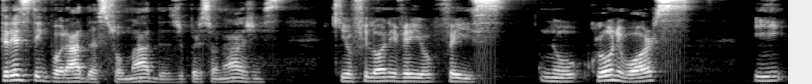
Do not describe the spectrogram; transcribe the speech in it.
13 temporadas somadas de personagens que o Filoni veio fez no Clone Wars e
